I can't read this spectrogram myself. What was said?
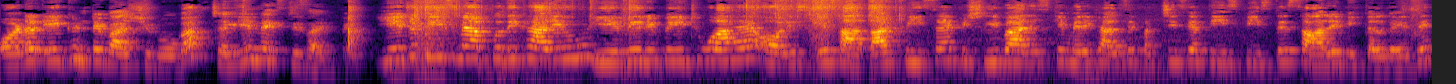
ऑर्डर एक घंटे बाद शुरू होगा। चलिए नेक्स्ट डिज़ाइन पे। ये जो पीस मैं आपको दिखा रही हूँ, ये भी रिपीट हुआ है और इसके सात आठ पीस है। पिछली बार इसके मेरे ख्याल से पच्चीस या तीस पीस थे, सारे निकल गए थे।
